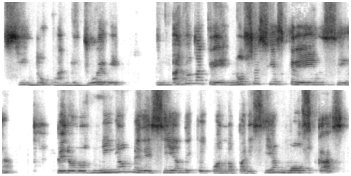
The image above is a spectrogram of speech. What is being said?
sí, no, cuando llueve, hay una creencia, no sé si es creencia, pero los niños me decían de que cuando aparecían moscas,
